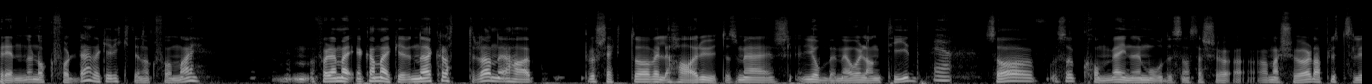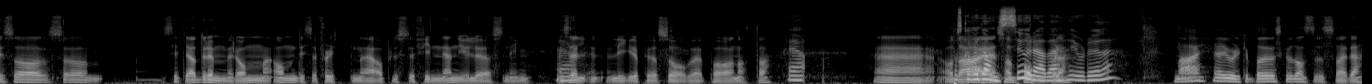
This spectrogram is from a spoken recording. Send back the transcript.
brenner nok for det. Det er ikke viktig nok for meg. For jeg, merker, jeg kan merke når jeg klatrer, da, når jeg har prosjekt og veldig hard rute som jeg jobber med over lang tid, Ja. så, så kommer jeg inn i den modusen av meg sjøl. Plutselig så, så sitter jeg og drømmer om, om disse flyttene, og plutselig finner jeg en ny løsning mens Ja. jeg ligger og prøver å sove på natta. Ja. Eh, På Skal vi danse sånn gjorde jeg det. Gjorde du det? Nei, jeg gjorde det ikke på Skal vi danse, dessverre.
